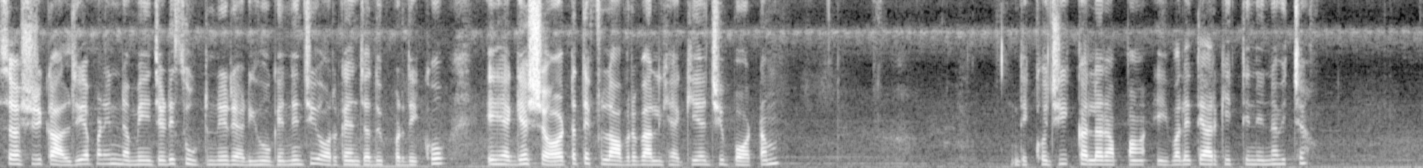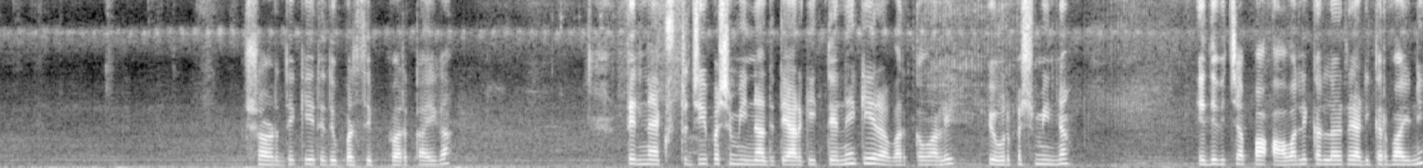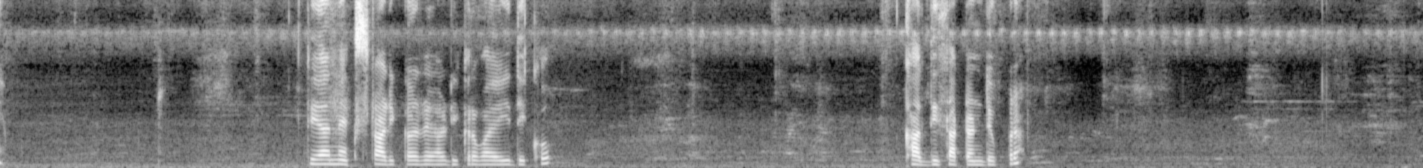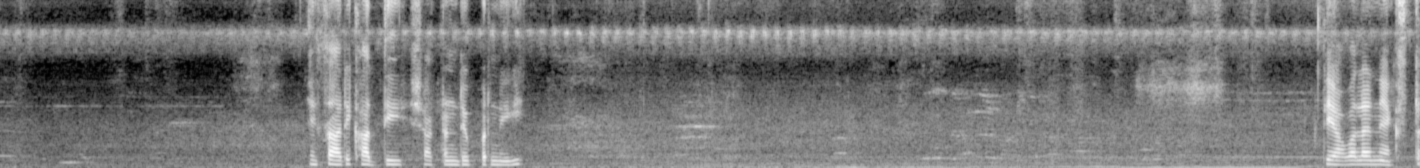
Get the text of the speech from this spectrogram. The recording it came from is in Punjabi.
ਸਤਿ ਸ਼੍ਰੀ ਅਕਾਲ ਜੀ, ਆਪਣੇ ਨਵੇਂ ਜਿਹੜੇ ਸੂਟ ਨੇ ਰੈਡੀ ਹੋ ਗਏ ਨੇ ਜੀ, ਔਰਗੈਂਜਾ ਦੇ ਉੱਪਰ ਦੇਖੋ। ਇਹ ਹੈਗੀ ਆ ਸ਼ਰਟ ਤੇ ਫਲਾਵਰ ਵਾਲੀ ਹੈਗੀ ਆ ਜੀ ਬਾਟਮ ਦੇਖੋ ਜੀ ਕਲਰ ਆਪਾਂ ਇਹ ਵਾਲੇ ਤਿਆਰ ਕੀਤੇ ਨੇ ਇਹਨਾਂ ਵਿੱਚ। ਸ਼ਰਟ ਦੇ ਘੇਰੇ ਦੇ ਉੱਪਰ ਸਿਪ ਵਰਕ ਆਏਗਾ। ਤੇ ਨੈਕਸਟ ਜੀ ਪਸ਼ਮੀਨਾ ਦੇ ਤਿਆਰ ਕੀਤੇ ਨੇ ਘੇਰਾ ਵਰਕ ਵਾਲੇ ਪਿਓਰ ਪਸ਼ਮੀਨਾ। ਇਹਦੇ ਵਿੱਚ ਆਪਾਂ ਆਹ ਵਾਲੇ ਕਲਰ ਰੈਡੀ ਕਰਵਾਏ ਨੇ। ਤੇ ਆ ਨੈਕਸਟ ਆਰਟੀਕਲ ਰੈਡੀ ਕਰਵਾਇਆ ਜੀ ਦੇਖੋ ਖਾਦੀ ਸਾਟਨ ਦੇ ਉੱਪਰ ਇਹ ਸਾਰੇ ਖਾਦੀ ਸਾਟਨ ਦੇ ਉੱਪਰ ਨੇ ਜੀ ਤੇ ਆ ਵਾਲਾ ਨੈਕਸਟ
